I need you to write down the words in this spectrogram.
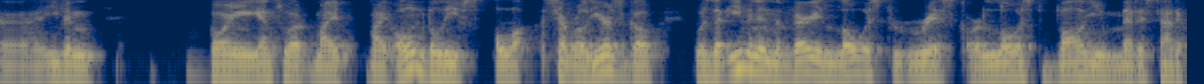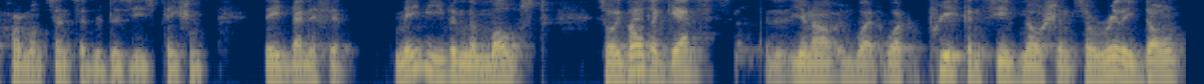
uh, even going against what my my own beliefs a lot, several years ago, was that even in the very lowest risk or lowest volume metastatic hormone sensitive disease patients, they benefit maybe even the most. So it goes against you know what what preconceived notions. So really don't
